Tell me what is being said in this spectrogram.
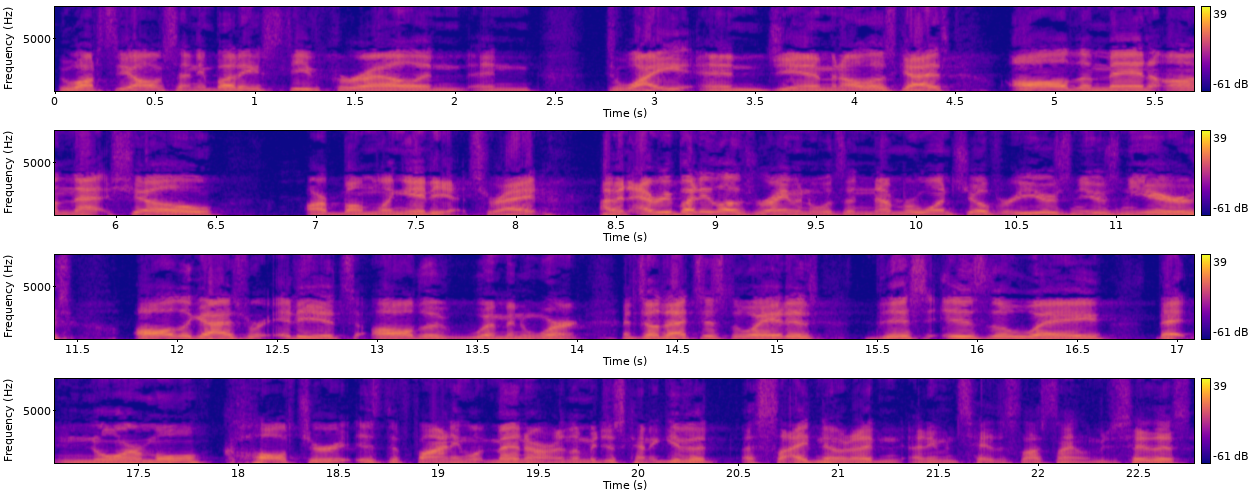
Who watches The Office? Anybody? Steve Carell and, and Dwight and Jim and all those guys? All the men on that show are bumbling idiots, right? I mean, everybody loves Raymond was the number one show for years and years and years. All the guys were idiots, all the women weren't. And so that's just the way it is. This is the way that normal culture is defining what men are. And let me just kind of give a, a side note. I didn't, I didn't even say this last night. Let me just say this.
